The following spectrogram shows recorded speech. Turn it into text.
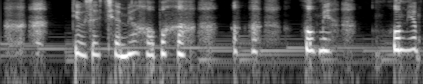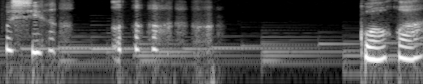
丢在前面好不好？后面……”后面不行，国华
